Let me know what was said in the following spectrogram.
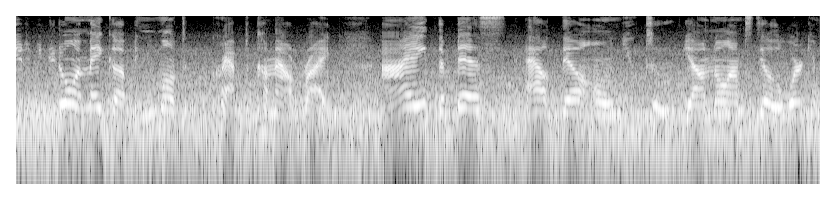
you, you're doing makeup and you want the crap to come out right. I ain't the best out there on YouTube. Y'all know I'm still a work in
